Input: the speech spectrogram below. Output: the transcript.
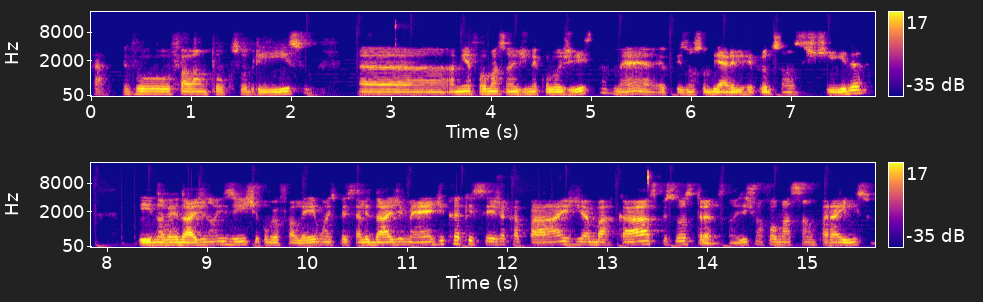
Tá, eu vou falar um pouco sobre isso. Uh, a minha formação é de ginecologista, né? Eu fiz um sub-área de reprodução assistida. E, na verdade, não existe, como eu falei, uma especialidade médica que seja capaz de abarcar as pessoas trans. Não existe uma formação para isso,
